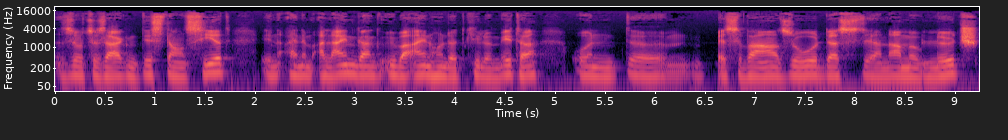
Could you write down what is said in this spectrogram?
sozusagen distanziert in einem Alleingang über 100 Kilometer. Und äh, es war so, dass der Name Lötsch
